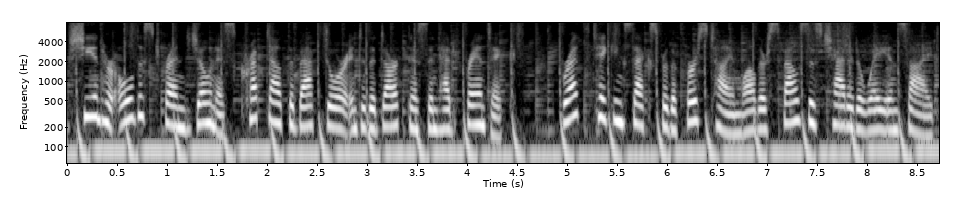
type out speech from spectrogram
she and her oldest friend Jonas crept out the back door into the darkness and had frantic, breathtaking sex for the first time while their spouses chatted away inside.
